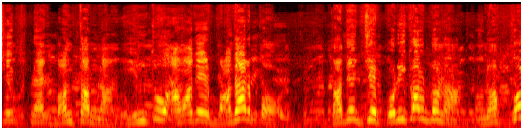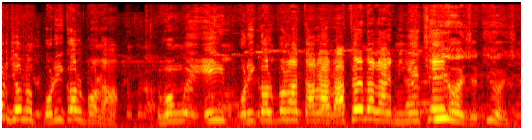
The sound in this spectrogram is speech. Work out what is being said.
সেই ফ্ল্যাগ বাঁধতাম না। কিন্তু আমাদের বাঁধার পর তাদের যে পরিকল্পনা নক্ষরজনক পরিকল্পনা এবং এই পরিকল্পনা তারা রাতের বেলা নিয়েছে। কি হয়েছে? কি হয়েছে?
